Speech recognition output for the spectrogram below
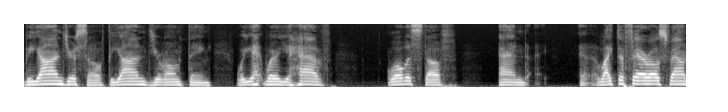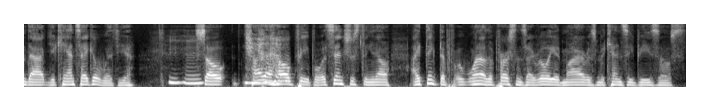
beyond yourself, beyond your own thing, where you ha- where you have all this stuff, and uh, like the pharaohs found out, you can't take it with you. Mm-hmm. So try to help people. It's interesting, you know. I think the one of the persons I really admire is Mackenzie Bezos.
